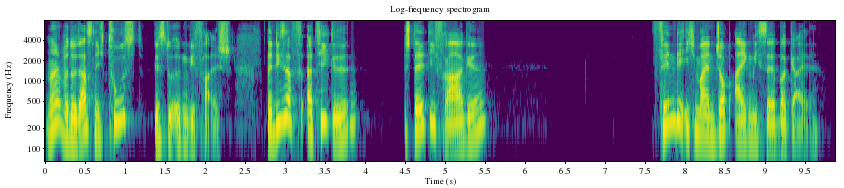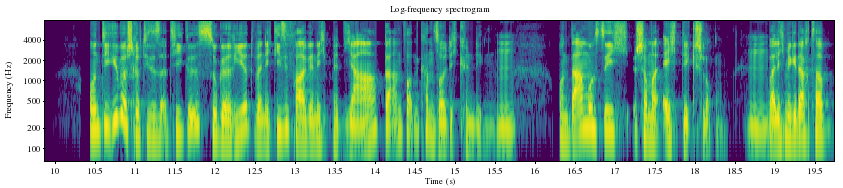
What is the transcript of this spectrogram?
Ne? Wenn du das nicht tust, bist du irgendwie falsch. Denn dieser Artikel stellt die Frage, finde ich meinen Job eigentlich selber geil? Und die Überschrift dieses Artikels suggeriert, wenn ich diese Frage nicht mit Ja beantworten kann, sollte ich kündigen. Mhm. Und da musste ich schon mal echt dick schlucken, weil ich mir gedacht habe,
